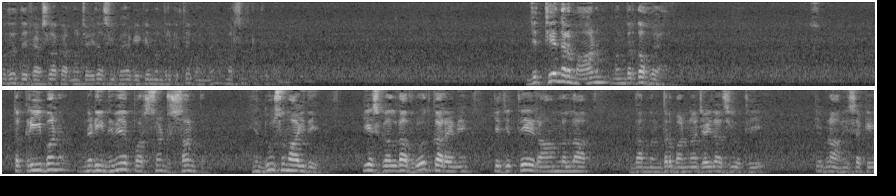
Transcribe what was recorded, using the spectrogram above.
ਉਹਦੇ ਤੇ ਫੈਸਲਾ ਕਰਨਾ ਚਾਹੀਦਾ ਸੀ, ਬਹਿ ਕੇ ਕਿ ਮੰਦਿਰ ਕਿੱਥੇ ਬਣਨਾ ਹੈ, ਮਸਜਿਦ ਕਿੱਥੇ ਬਣਨਾ ਹੈ। ਜਿੱਥੇ ਨਿਰਮਾਣ ਮੰਦਿਰ ਦਾ ਹੋਇਆ ਤਕਰੀਬਨ 99% ਸੰਤ ਹਿੰਦੂ ਸਮਾਜ ਦੇ ਇਸ ਗੱਲ ਦਾ ਵਿਰੋਧ ਕਰ ਰਹੇ ਨੇ ਕਿ ਜਿੱਥੇ ਰਾਮ ਲੱਲਾ ਦਾ ਮੰਦਿਰ ਬਣਨਾ ਚਾਹੀਦਾ ਸੀ, ਉੱਥੇ ਇਹ ਬਣਾ ਨਹੀਂ ਸਕੇ।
